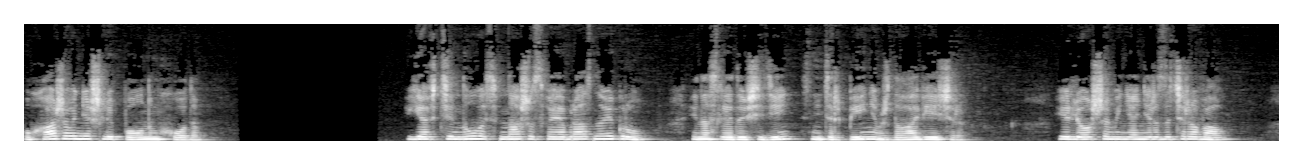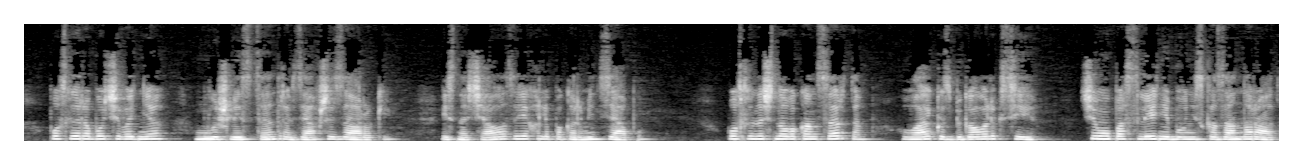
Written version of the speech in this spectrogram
Ухаживания шли полным ходом. Я втянулась в нашу своеобразную игру и на следующий день с нетерпением ждала вечера. И Леша меня не разочаровал. После рабочего дня мы вышли из центра, взявшись за руки, и сначала заехали покормить зяпу. После ночного концерта Лайк избегал Алексея, чему последний был несказанно рад.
